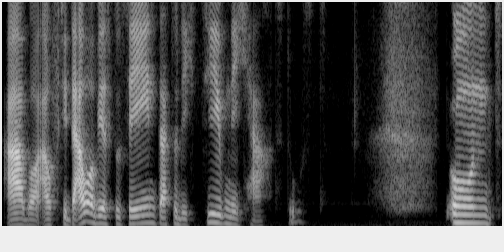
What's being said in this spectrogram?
Aber auf die Dauer wirst du sehen, dass du dich ziemlich hart tust. Und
